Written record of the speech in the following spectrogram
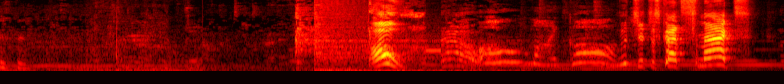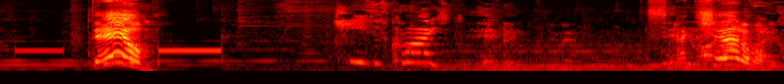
Oh! Oh my god! Legit just got smacked! Damn! Jesus Christ! Smacked the shit out of him.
